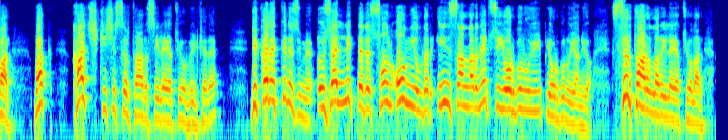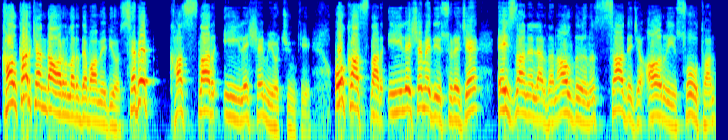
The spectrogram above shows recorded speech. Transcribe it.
var. Bak kaç kişi sırt ağrısıyla yatıyor bu ülkede? Dikkat ettiniz mi? Özellikle de son 10 yıldır insanların hepsi yorgun uyuyup yorgun uyanıyor. Sırt ağrılarıyla yatıyorlar. Kalkarken de ağrıları devam ediyor. Sebep kaslar iyileşemiyor çünkü. O kaslar iyileşemediği sürece eczanelerden aldığınız sadece ağrıyı soğutan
